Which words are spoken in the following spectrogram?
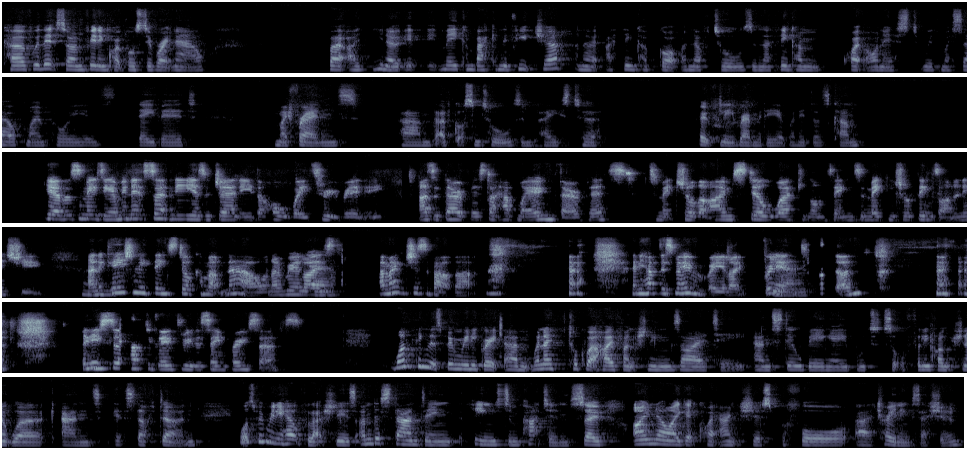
curve with it. So I'm feeling quite positive right now but I, you know, it, it may come back in the future. And I, I think I've got enough tools and I think I'm quite honest with myself, my employers, David, my friends, um, that I've got some tools in place to hopefully remedy it when it does come. Yeah, that's amazing. I mean, it certainly is a journey the whole way through, really. As a therapist, I have my own therapist to make sure that I'm still working on things and making sure things aren't an issue. Mm-hmm. And occasionally things still come up now, and I realize yeah. I'm anxious about that. and you have this moment where you're like, brilliant, yeah. done. and you still have to go through the same process. One thing that's been really great um, when I talk about high functioning anxiety and still being able to sort of fully function at work and get stuff done, what's been really helpful actually is understanding themes and patterns. So I know I get quite anxious before a training session,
